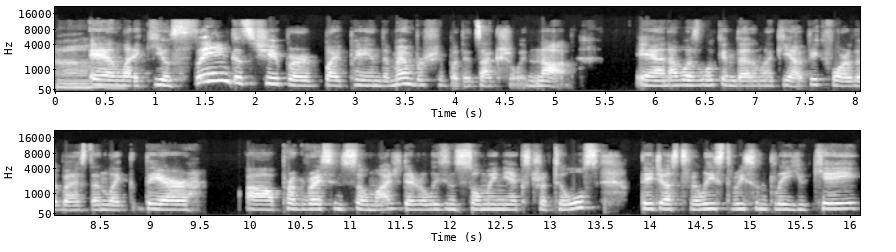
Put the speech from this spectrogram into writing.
Um. And like you think it's cheaper by paying the membership, but it's actually not. And I was looking at that, I'm like, yeah, PickFu are the best. And like they're uh, progressing so much. They're releasing so many extra tools. They just released recently UK,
